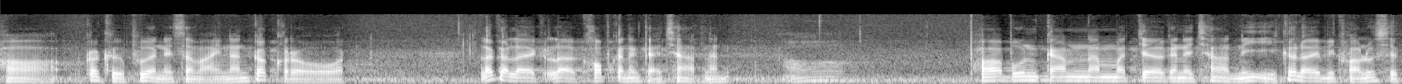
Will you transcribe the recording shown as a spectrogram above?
พ่อก็คือเพื่อนในสมัยนั้นก็โกรธ แล้วก็เลยเลิกคบกันตั้งแต่ชาตินั้นโอ้พอบุญกรรมนำมาเจอกันในชาตินี้อีกก็เลยมีความรู้สึก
